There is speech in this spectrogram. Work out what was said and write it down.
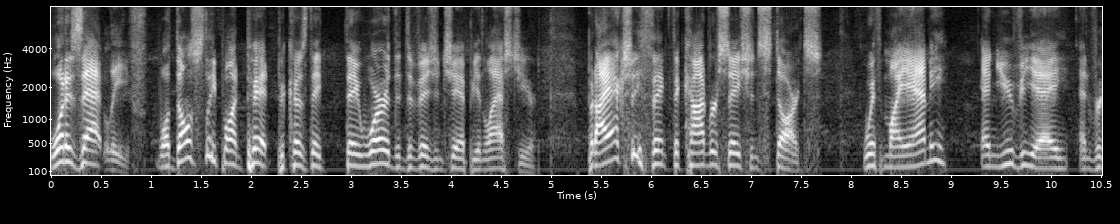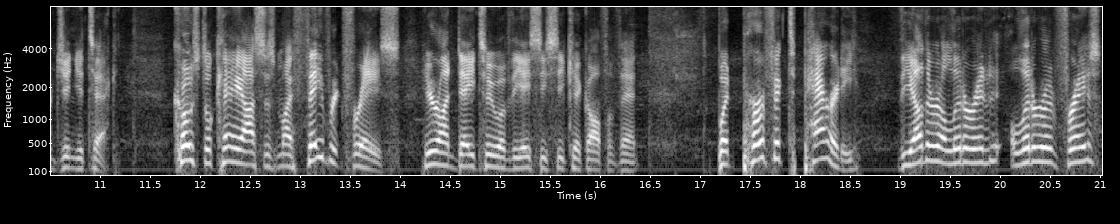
What does that leave? Well, don't sleep on Pitt because they, they were the division champion last year. But I actually think the conversation starts with Miami and UVA and Virginia Tech. Coastal chaos is my favorite phrase here on day two of the ACC kickoff event. But perfect parity, the other alliterative, alliterative phrase,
